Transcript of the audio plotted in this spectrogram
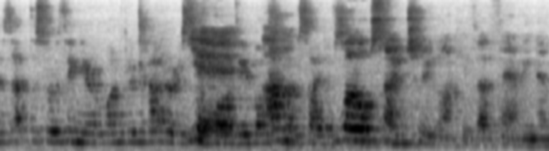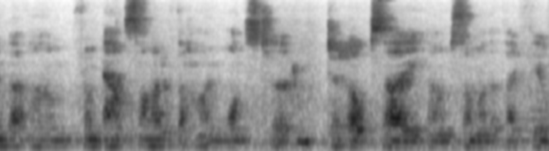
Is that the sort of thing you're wondering about, or is yeah, it more the emotional um, side of Well, also too, like if a family member um, from outside of the home wants to to help, say, um, someone that they feel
